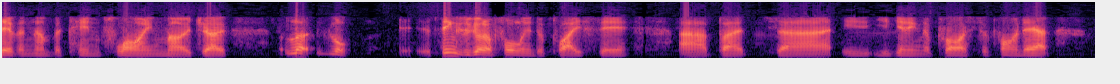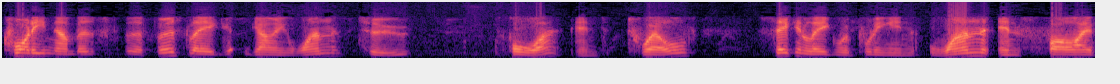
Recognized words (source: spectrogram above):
seven, number ten, Flying Mojo. Look, look things have got to fall into place there, uh, but uh, you're getting the price to find out. Quaddy numbers for the first leg going 1, 2, 4 and 12. Second leg we're putting in 1 and 5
